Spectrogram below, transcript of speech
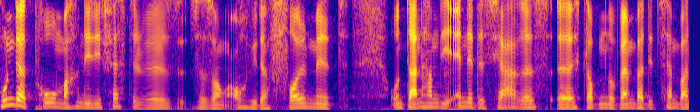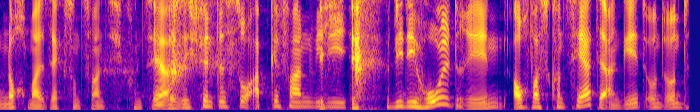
100 Pro machen die die Festivalsaison auch wieder voll mit. Und dann haben die Ende des Jahres, äh, ich glaube November, Dezember, nochmal 26 Konzerte. Ja. Also ich finde es so abgefahren, wie Ich- die, wie die hohl drehen, auch was Konzerte angeht. Und, und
